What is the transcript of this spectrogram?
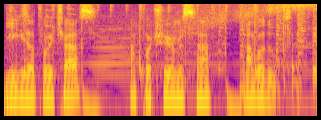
Dík za tvoj čas a počujeme sa na budúce.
